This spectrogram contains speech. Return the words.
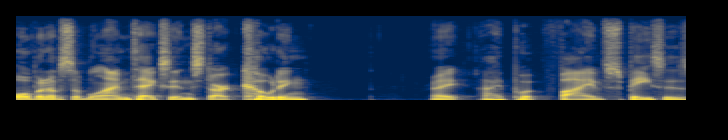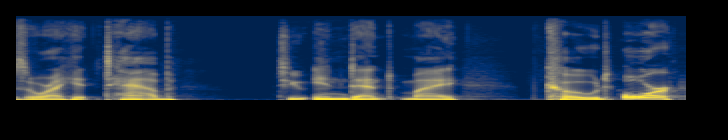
Open up Sublime Text and start coding right? I put five spaces or I hit tab to indent my code. Or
